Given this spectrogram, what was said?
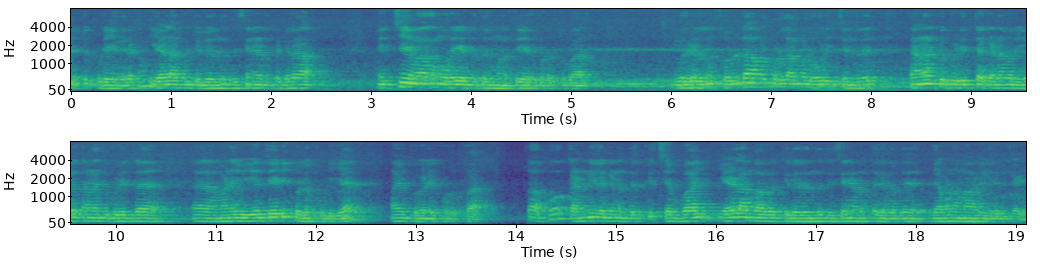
எட்டுக்குடைய கிரகம் ஏழாம் வீட்டிலிருந்து திசை நடத்துகிறார். நிச்சயமாக முறையற்ற திருமணத்தை ஏற்படுத்துவார். இவர்களெல்லாம் சொல்லாமல் கொள்ளாமல் ஓடிச் சென்று தனக்கு பிடித்த கணவரையோ தனக்கு பிடித்த மனைவியோ தேடிக்கொள்ளக்கூடிய அமைப்புகளை கொடுப்பார். ஸோ அப்போது கண்ணிலக்கணத்திற்கு செவ்வாய் ஏழாம் பாவத்திலிருந்து திசை நடத்துகிறது. கவனமாக இருங்கள்.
